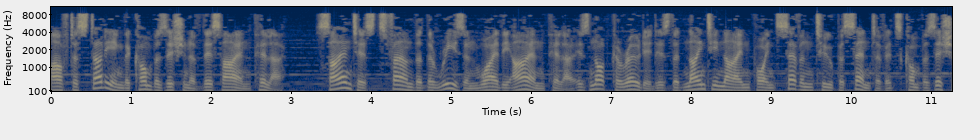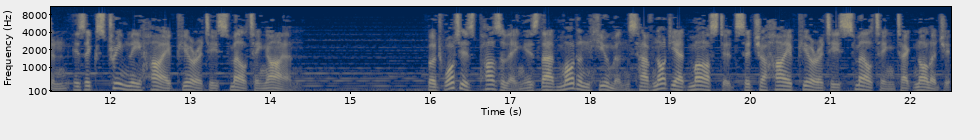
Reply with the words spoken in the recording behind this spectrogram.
After studying the composition of this iron pillar, scientists found that the reason why the iron pillar is not corroded is that 99.72% of its composition is extremely high purity smelting iron. But what is puzzling is that modern humans have not yet mastered such a high-purity smelting technology.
